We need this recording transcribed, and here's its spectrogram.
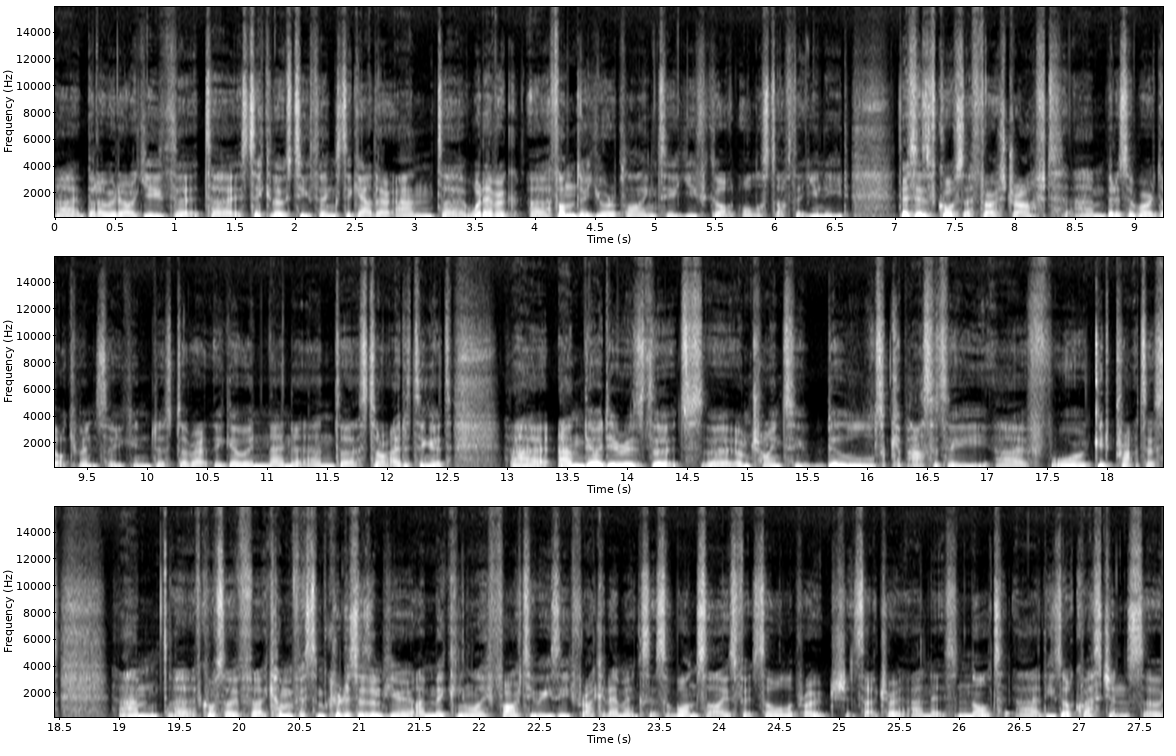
but I would argue that stick those two things together and whatever funder you're applying to, you've got all the stuff that you need. This is, of course, a first draft, um, but it's a Word document, so you can just directly go in then and uh, start editing it. Uh, and the idea is that uh, I'm trying to build capacity uh, for good practice. Um, uh, of course, I've come for some criticism here. I'm making life far too easy for academics. It's a one size fits all approach, etc., and it's not. these are questions, so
